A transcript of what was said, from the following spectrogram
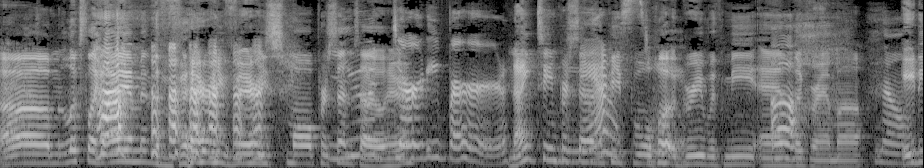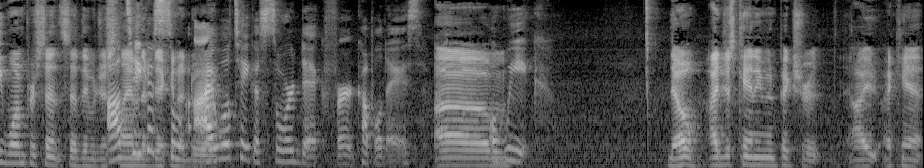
Um, it looks like I am in the very, very small percentile you here. dirty bird. Nineteen percent of people agree with me and the grandma. No. Eighty-one percent said they would just I'll slam take the a dick so- in a door. I will take a sore dick for a couple days, Um, a week. No, I just can't even picture it. I, I can't.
